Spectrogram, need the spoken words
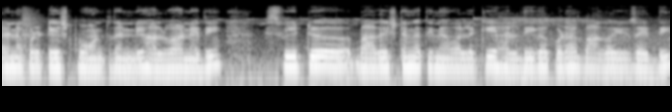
అయినా కూడా టేస్ట్ బాగుంటుందండి హల్వా అనేది. స్వీట్ బాగా ఇష్టంగా తినే వాళ్ళకి హెల్తీగా కూడా బాగా యూజ్ అవుద్ది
